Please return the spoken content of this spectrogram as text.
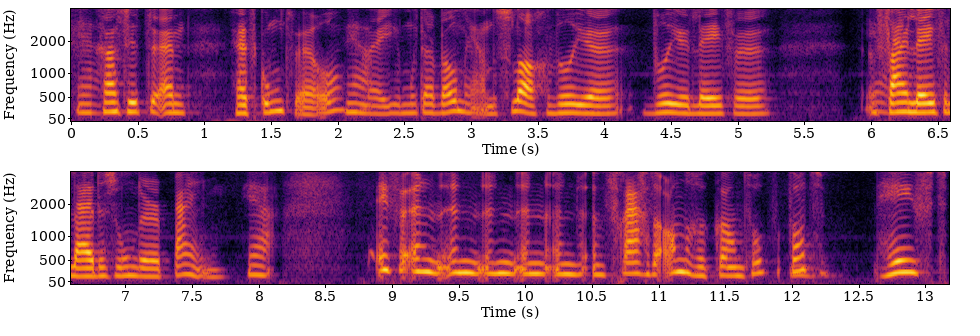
ja. gaan zitten en het komt wel. Ja. Nee, je moet daar wel mee aan de slag. Wil je, wil je leven, een fijn leven leiden zonder pijn? Ja. Even een, een, een, een, een, vraag de andere kant op. Wat heeft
